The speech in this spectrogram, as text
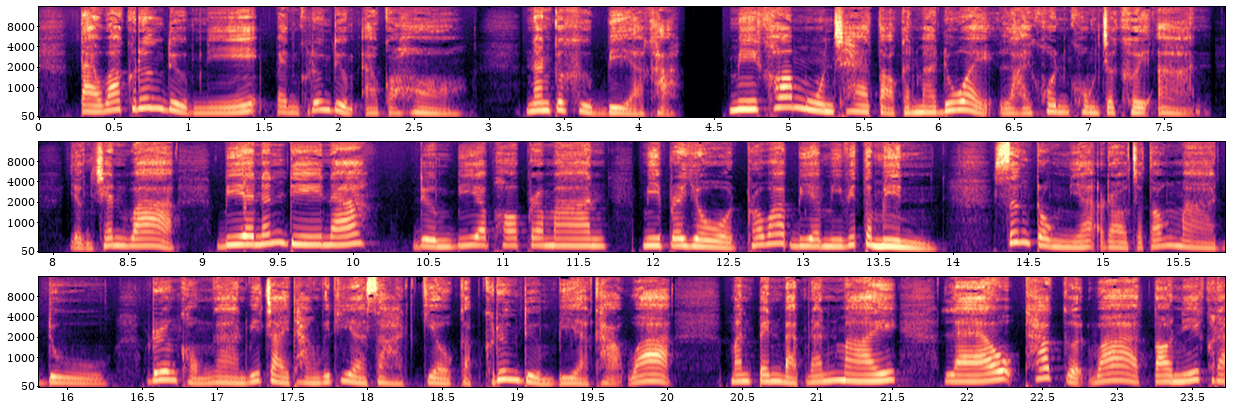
ๆ แต่ว่าเครื่องดื่มนี้เป็นเครื่องดื่มแอลกอฮอล์นั่นก็คือเบียร์ค่ะ มีข้อมูลแชร์ต่อกันมาด้วย หลายคนคงจะเคยอ่าน อย่างเช่นว่า เบียร์นั้นดีนะ ดื่มเบียร์พอประมาณมีประโยชน์เพราะว่าเบียร์มีวิตามิน ซึ่งตรงนี้เราจะต้องมาดูเรื่องของงานวิจัยทางวิทยาศาสตร์เกี่ยวกับเครื่องดื่มเบียร์ค่ะว่า มันเป็นแบบนั้นไหม แล้วถ้าเกิดว่าตอนนี้ใคร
